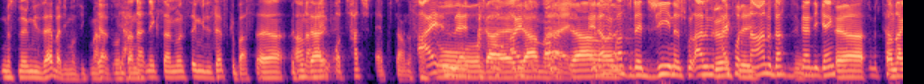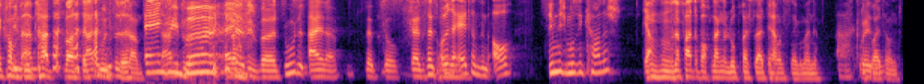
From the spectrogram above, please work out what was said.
Müssen wir irgendwie selber die Musik machen. Ja, so, wir und hatten halt nichts, haben wir uns irgendwie selbst gebastelt. Äh, Mit so einer halt- iPod Touch App damals. So geil. Ja, iPod Mann. Ja, Ey, damit Mann. warst du der G in der Schule. Alle mit Wirklich. iPod Nano dachten, sie wären die Gangster. Ja, So mit und dann kommst du mit. Touch, was der Dann coolste. Angry Dann Birds. Angry Birds. Doodle, Alter. Let's go. Geil. Das heißt, eure Eltern sind auch ziemlich musikalisch? Ja, unser Vater war auch lange Lobpreisleiter Ja. bei uns in der Gemeinde. Ach, Und crazy. so weiter. Und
